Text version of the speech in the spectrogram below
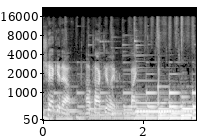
check it out. I'll talk to you later. Bye.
